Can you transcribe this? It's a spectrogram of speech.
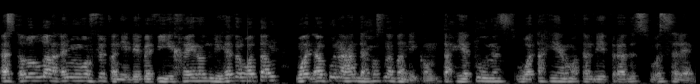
أسأل الله أن يوفقني لما فيه خير لهذا الوطن وأن أكون عند حسن ظنكم. تحيا تونس وتحيا معتمدية رادس والسلام.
